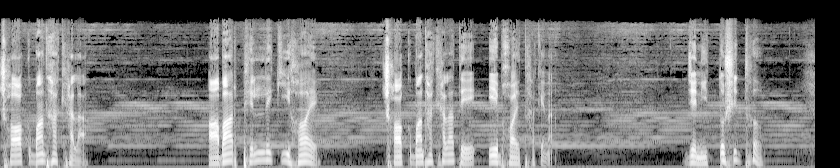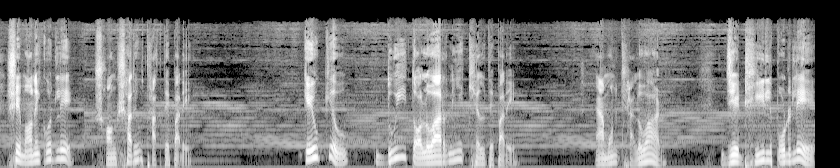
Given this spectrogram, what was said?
ছক বাঁধা খেলা। আবার ফেললে কি হয়? ছক বাঁধা খেলাতে এ ভয় থাকে না। যে নিত্যসিদ্ধ সে মনে করলে সংসারেও থাকতে পারে। কেউ কেউ দুই তলোয়ার নিয়ে খেলতে পারে। এমন খেলোয়াড় যে ঢিল পড়লে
